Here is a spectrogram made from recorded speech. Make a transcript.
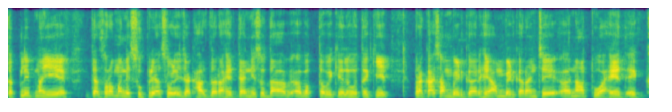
तकलीफ नाही आहे त्याचप्रमाणे सुप्रिया सुळे ज्या खासदार आहेत त्यांनी सुद्धा वक्तव्य केलं होतं की प्रकाश आंबेडकर हे आंबेडकरांचे नातू आहेत. एक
